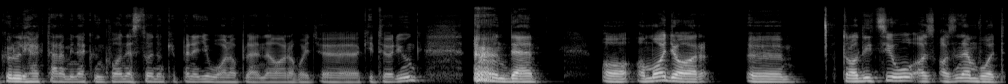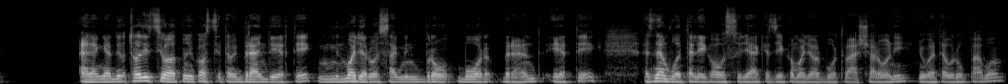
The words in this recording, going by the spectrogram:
körüli hektár, ami nekünk van, ez tulajdonképpen egy jó alap lenne arra, hogy kitörjünk, de a, a magyar ö, tradíció az, az nem volt elengedő. A tradíció alatt mondjuk azt értem, hogy brand érték, mint Magyarország, mint bor brand érték. Ez nem volt elég ahhoz, hogy elkezdjék a magyar bort vásárolni Nyugat-Európában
